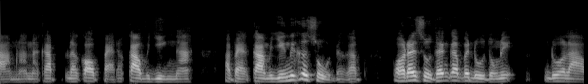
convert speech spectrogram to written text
ตามนั้นนะครับ แล้วก็แปดเก้ามายิงนะเอาแปดเก้ามายิงนี่คือสูตรนะครับ พอได้สูตรท่านก็ไปดูตรงนี้ดูราว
